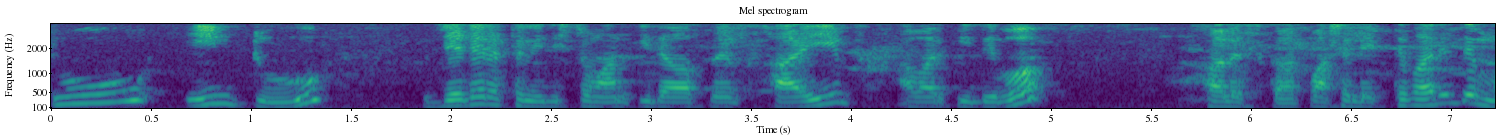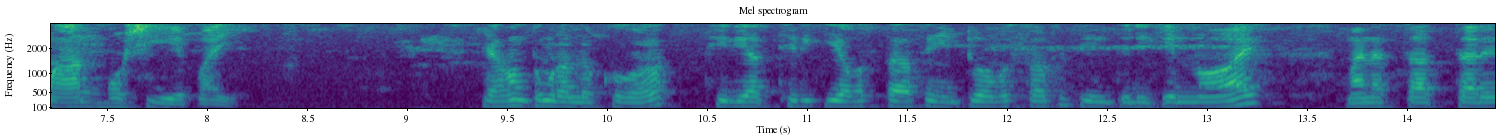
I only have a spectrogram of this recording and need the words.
two into Z এর একটা নির্দিষ্ট মান কি দেওয়া আছে? ফাইভ আবার কি দেব? হল স্কোয়ার পাশে লিখতে পারি যে মান বসিয়ে পাই। এখন তোমরা লক্ষ্য করো থ্রি আর থ্রি কি অবস্থা আছে? ইন্টু অবস্থা আছে তিন তিরিকে নয় মাইনাস চার চারে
